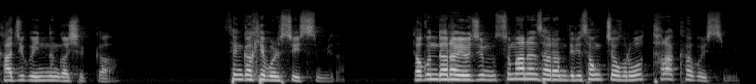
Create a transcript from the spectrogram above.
가지고 있는 것일까? 생각해 볼 수 있습니다. 더군다나 요즘 수많은 사람들이 성적으로 타락하고 있습니다.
